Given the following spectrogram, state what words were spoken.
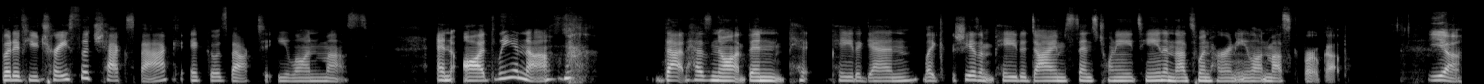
But if you trace the checks back, it goes back to Elon Musk. And oddly enough, that has not been p- paid again. Like she hasn't paid a dime since 2018, and that's when her and Elon Musk broke up. Yeah.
